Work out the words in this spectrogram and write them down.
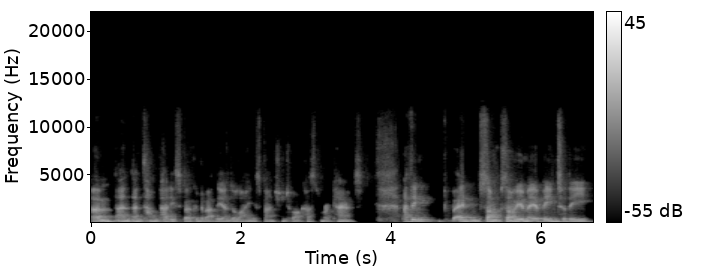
Um, and, and Tom Paddy's spoken about the underlying expansion to our customer accounts. I think and some, some of you may have been to the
